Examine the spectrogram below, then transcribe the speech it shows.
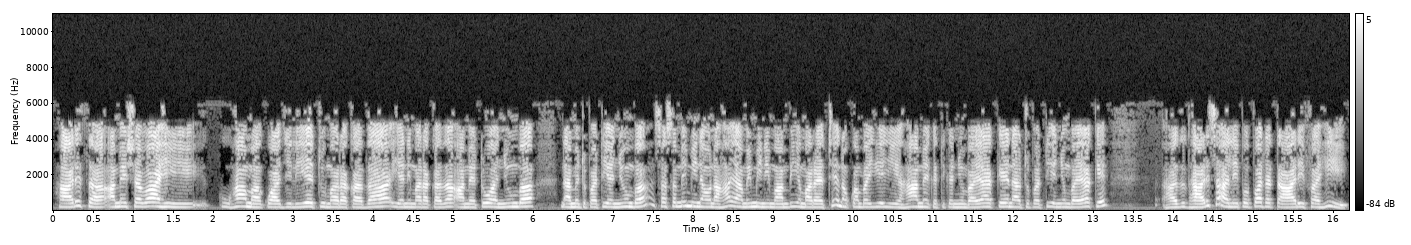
haritha ameshawahi kuhama kwa ajili yetu mara kadhaa yani mara kadhaa ametoa nyumba na ametupatia nyumba. Sasa mimi naona haya mimi nimwambie mara ya tena kwamba yeye hame katika nyumba yake na atupatie nyumba yake. Harisa alipopata taarifa hii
